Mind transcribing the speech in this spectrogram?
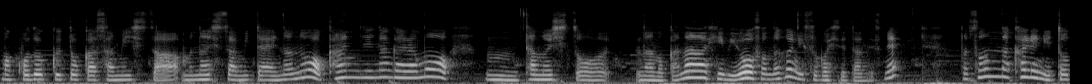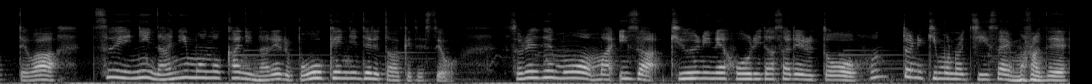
まあ、孤独とか寂しさ虚しさみたいなのを感じながらも、うん、楽しそうなのかな日々をそんな風に過ごしてたんですね。まあ、そんな彼にとってはついに何者かになれる冒険に出れたわけですよ。それでも、まあ、いざ、急にね、放り出されると、本当に着物小さいもので、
